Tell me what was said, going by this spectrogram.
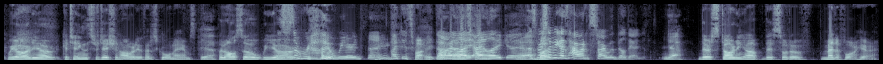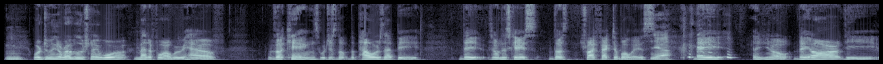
we already are continuing this tradition already with the school names. Yeah. But also we are. This is a really weird thing. I- it's fine. No, That- I like I like it, Yeah. especially But- because how it started with Bill Daniels. Yeah. they're starting up this sort of metaphor here. Mm. We're doing a Revolutionary War metaphor where we have the kings, which is the, the powers that be. They so in this case the trifecta bullies. Yeah. They, uh, you know, they are the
